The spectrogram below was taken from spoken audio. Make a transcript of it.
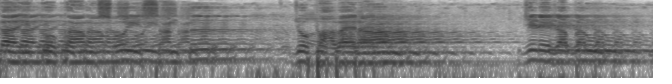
ਕਾ ਏਕੋ ਕਾਮ ਸੋਈ ਸੰਤ, ਜੋ ਭਾਵੈ RAM ਜਿਹੜੇ ਰੱਬ ਨੂੰ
